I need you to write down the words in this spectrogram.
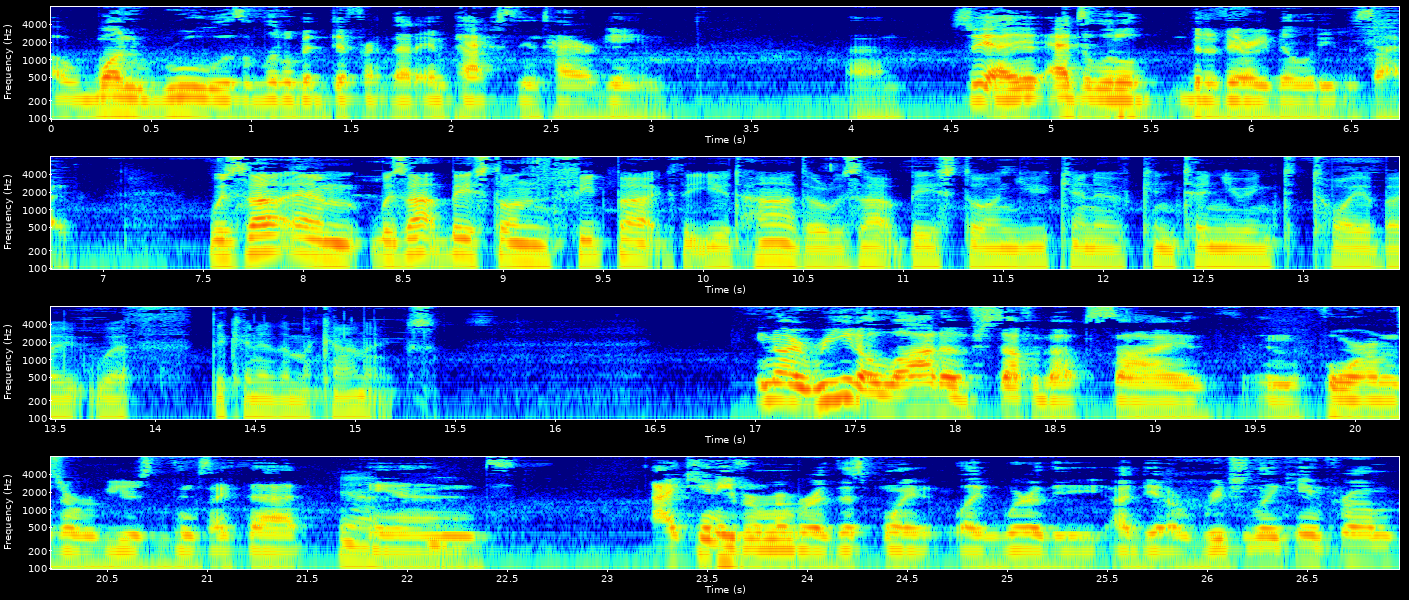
a one rule is a little bit different that impacts the entire game. Um, so yeah, it adds a little bit of variability to Scythe. Was that um was that based on feedback that you'd had, or was that based on you kind of continuing to toy about with the kind of the mechanics? you know, I read a lot of stuff about Scythe in the forums or reviews and things like that, Yeah. and I can't even remember at this point like where the idea originally came from.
